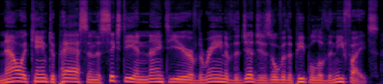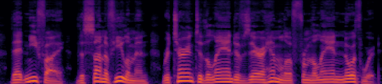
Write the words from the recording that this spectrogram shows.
now it came to pass in the sixty and ninth year of the reign of the judges over the people of the Nephites, that Nephi, the son of Helaman, returned to the land of Zarahemla from the land northward.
